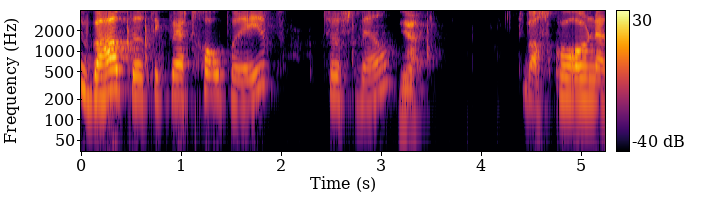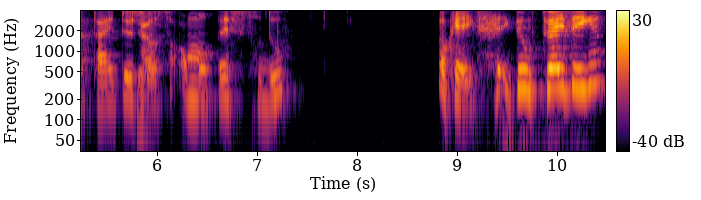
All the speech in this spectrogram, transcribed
Überhaupt dat ik werd geopereerd, zo snel. ja, Het was coronatijd, dus Ja. dat was allemaal best gedoe. Oké, ik, ik doe twee dingen.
